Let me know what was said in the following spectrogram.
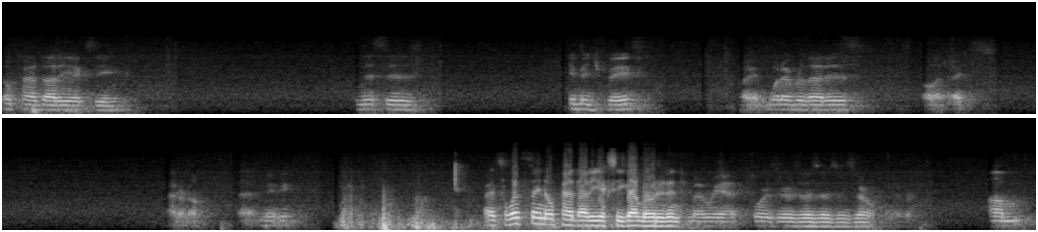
notepad.exe, and this is image base, right? Whatever that is, call it X. I don't know, uh, maybe. All right, so let's say notepad.exe got loaded into memory at 40000, whatever. Um,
